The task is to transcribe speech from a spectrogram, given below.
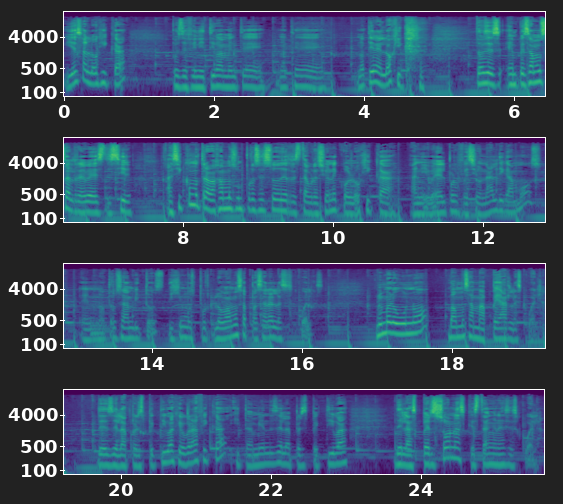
Y esa lógica, pues definitivamente no tiene, no tiene lógica. Entonces empezamos al revés, es decir, así como trabajamos un proceso de restauración ecológica a nivel profesional, digamos, en otros ámbitos, dijimos, lo vamos a pasar a las escuelas. Número uno, vamos a mapear la escuela desde la perspectiva geográfica y también desde la perspectiva de las personas que están en esa escuela.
